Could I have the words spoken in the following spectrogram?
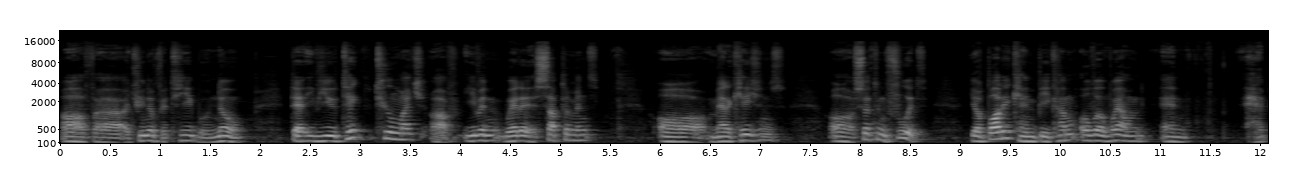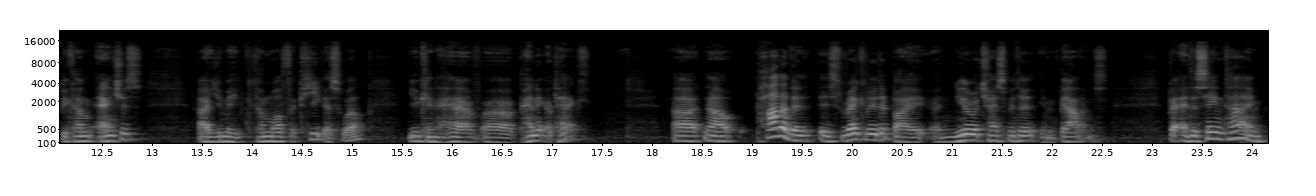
of uh, adrenal fatigue will know that if you take too much of even whether it's supplements or medications or certain foods, your body can become overwhelmed and become anxious. Uh, you may become more fatigued as well. You can have uh, panic attacks. Uh, now, part of it is regulated by a neurotransmitter imbalance. But at the same time,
